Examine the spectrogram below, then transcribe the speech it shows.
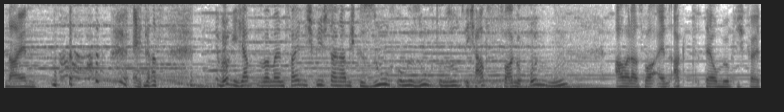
Nein. Ey, das... Wirklich, ich habe bei meinem zweiten Spielstand habe ich gesucht und gesucht und gesucht. Ich habe es zwar gefunden, aber das war ein Akt der Unmöglichkeit.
